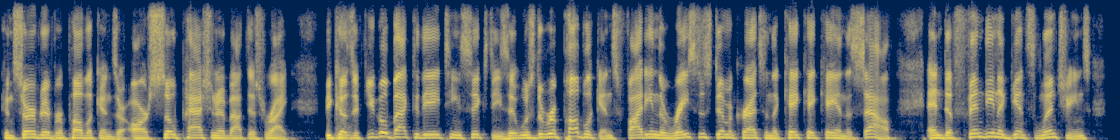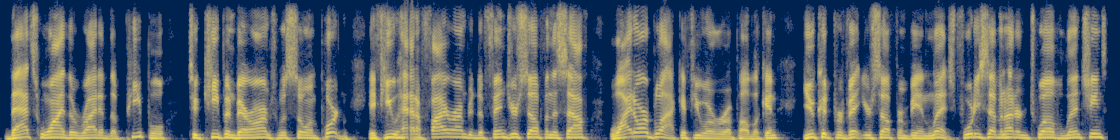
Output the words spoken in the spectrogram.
conservative Republicans are, are so passionate about this right? Because Mm-hmm. if you go back to the 1860s, it was the Republicans fighting the racist Democrats and the KKK in the South and defending against lynchings. That's why the right of the people to keep and bear arms was so important. If you had a firearm to defend yourself in the South, white or black, if you were a Republican, you could prevent yourself from being lynched. 4,712 lynchings,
